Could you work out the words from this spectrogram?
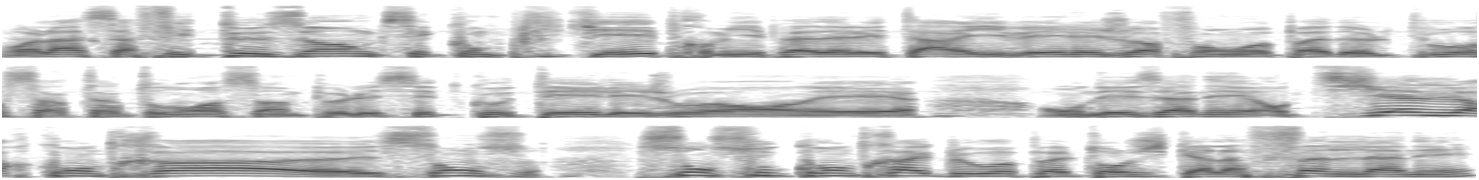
voilà, ça fait deux ans que c'est compliqué. Premier paddle est arrivé, les joueurs font au paddle tour, certains tournois sont un peu laissés de côté, les joueurs ont des, ont des années, on tiennent leur contrat, euh, sont, sont sous contrat avec le Wapal Tour jusqu'à la fin de l'année.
